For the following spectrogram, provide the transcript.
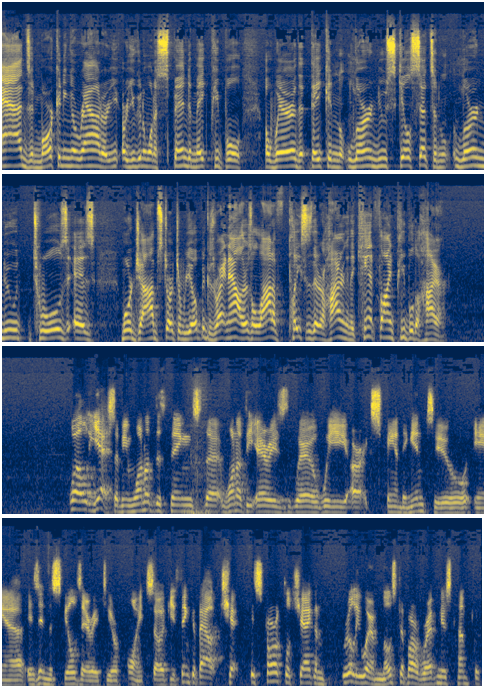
ads and marketing around? Are you, are you going to want to spend to make people aware that they can learn new skill sets and learn new tools as more jobs start to reopen? Because right now there's a lot of places that are hiring and they can't find people to hire. Well, yes. I mean, one of the things that one of the areas where we are expanding into uh, is in the skills area, to your point. So if you think about che- historical Chegg and really where most of our revenues come to,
